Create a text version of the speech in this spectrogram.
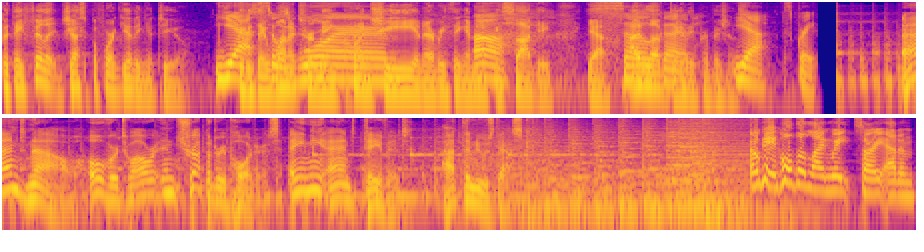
but they fill it just before giving it to you. Yeah, Because they so want it was to remain crunchy and everything and not be soggy. Yeah. So I love good. Daily Provisions. Yeah, it's great. And now, over to our intrepid reporters, Amy and David, at the news desk. Okay, hold the line. Wait, sorry, Adam.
